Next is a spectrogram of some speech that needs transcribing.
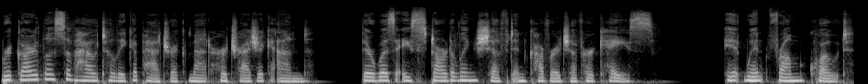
Regardless of how Teleka Patrick met her tragic end, there was a startling shift in coverage of her case. It went from, quote,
